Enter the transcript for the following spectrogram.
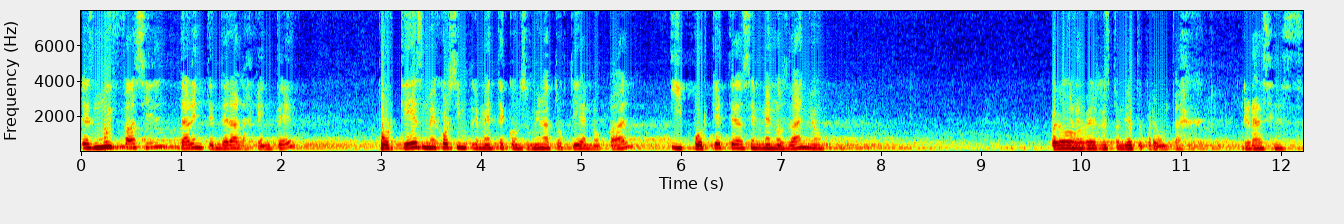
es muy fácil dar a entender a la gente por qué es mejor simplemente consumir una tortilla de nopal y por qué te hace menos daño. Pero haber respondido a tu pregunta. Gracias.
